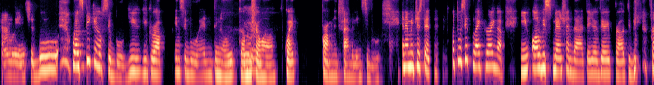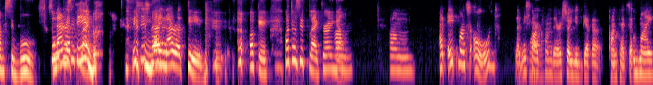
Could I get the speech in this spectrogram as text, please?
family in Cebu. Well, speaking of Cebu, you you grew up in Cebu and you know coming mm. from a quite prominent family in Cebu. And I'm interested, what was it like growing up? You always mention that, that you're very proud to be from Cebu. So narrative. Like? this is my narrative. okay. What was it like growing um, up? Um, at eight months old, let me start wow. from there so you'd get a context. My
